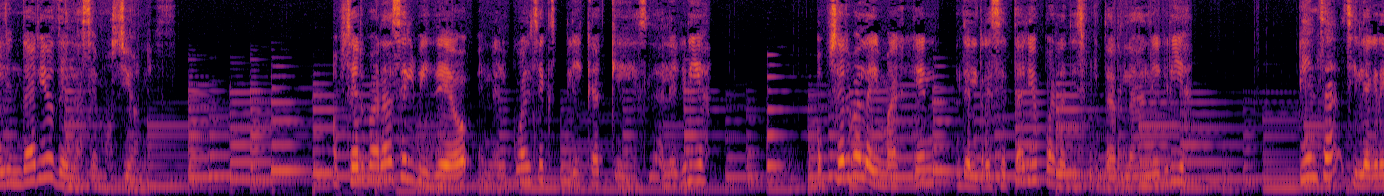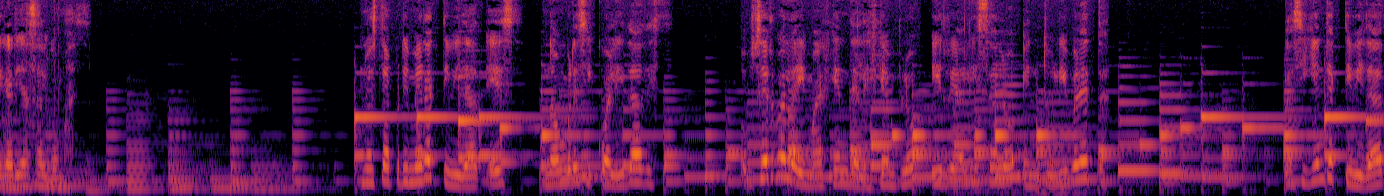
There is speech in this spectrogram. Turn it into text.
Calendario de las emociones. Observarás el video en el cual se explica qué es la alegría. Observa la imagen del recetario para disfrutar la alegría. Piensa si le agregarías algo más. Nuestra primera actividad es nombres y cualidades. Observa la imagen del ejemplo y realízalo en tu libreta. La siguiente actividad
